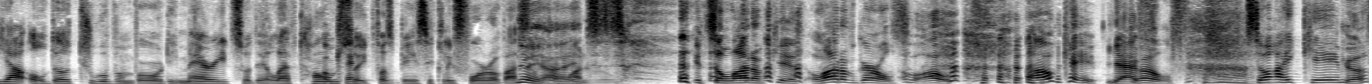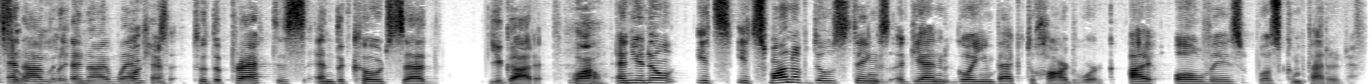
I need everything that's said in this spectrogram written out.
Yeah, although two of them were already married, so they left home. So it was basically four of us under yeah, one it's- room. it's a lot of kids, a lot of girls. Wow. okay. Yes. Girls. So I came Girls and only. I and I went Okay. to the practice, and the coach said, "You got it." Wow. And you know, it's it's one of those things. Again, going back to hard work, I always was competitive.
